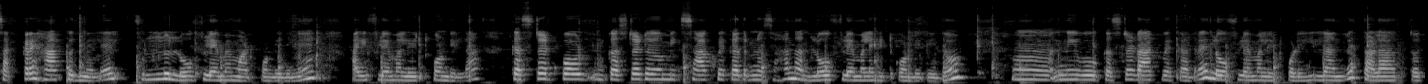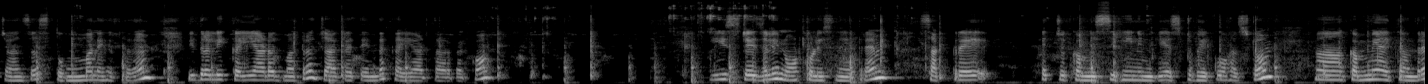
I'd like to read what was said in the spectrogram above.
ಸಕ್ಕರೆ ಹಾಕಿದ್ಮೇಲೆ ಫುಲ್ಲು ಲೋ ಫ್ಲೇಮೇ ಮಾಡ್ಕೊಂಡಿದ್ದೀನಿ. ಹೈ ಫ್ಲೇಮಲ್ಲಿ ಇಟ್ಕೊಂಡಿಲ್ಲ. ಕಸ್ಟರ್ಡ್ ಪೌಡ್, ಕಸ್ಟರ್ಡ್ ಮಿಕ್ಸ್ ಹಾಕಬೇಕಾದ್ರೂ ಸಹ ನಾನು ಲೋ ಫ್ಲೇಮಲ್ಲೇ ಇಟ್ಕೊಂಡಿದ್ದು. ನೀವು ಕಸ್ಟರ್ಡ್ ಹಾಕಬೇಕಾದ್ರೆ ಲೋ ಫ್ಲೇಮಲ್ಲಿ ಇಟ್ಕೊಳ್ಳಿ. ಇಲ್ಲಾಂದರೆ ತಳ ಹತ್ತೋ ಚಾನ್ಸಸ್ ತುಂಬಾ ಇರ್ತದೆ. ಇದರಲ್ಲಿ ಕೈ ಆಡೋದು ಮಾತ್ರ ಜಾಗ್ರತೆಯಿಂದ ಕೈ ಆಡ್ತಾ ಇರಬೇಕು. ಈ ಸ್ಟೇಜಲ್ಲಿ ನೋಡ್ಕೊಳ್ಳಿ ಸ್ನೇಹಿತರೆ, ಸಕ್ಕರೆ ಹೆಚ್ಚು ಕಮ್ಮಿ, ಸಿಹಿ ನಿಮಗೆ ಎಷ್ಟು ಬೇಕೋ ಅಷ್ಟು. ಕಮ್ಮಿ ಆಯಿತು ಅಂದರೆ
